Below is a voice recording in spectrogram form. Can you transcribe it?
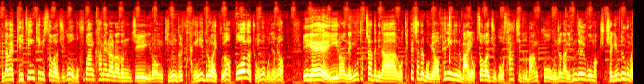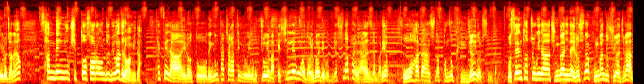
그 다음에 빌트인 킴이 있어가지고 뭐 후방 카메라라든지 이런 기능들 당연히 들어가 있고요. 또 하나 좋은 거 뭐냐면 이게 이런 냉동탑차들이나 뭐 택배차들 보면 패닝 기능들 많이 없어가지고 사각지대도 많고 운전하기 힘들고 막 주차하기 힘들고 막 이러잖아요. 360도 서라운드 뷰가 들어갑니다. 택배나 이런 또 냉동탑차 같은 경우에는 목적에 맞게 실내 공간이 넓어야 되거든요. 수납함이 많아야 된단 말이에요. 도어 하단 수납함도 굉장히 넓습니다. 뭐 센터 쪽이나 중간이나 이런 수납 공간도 중요하지만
